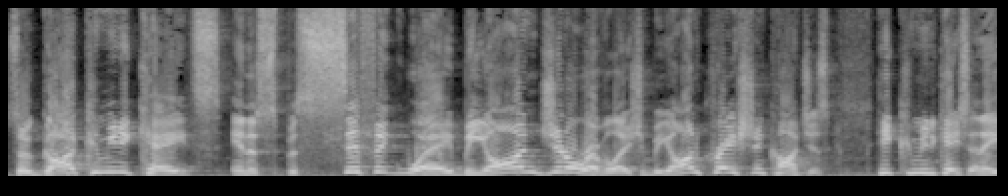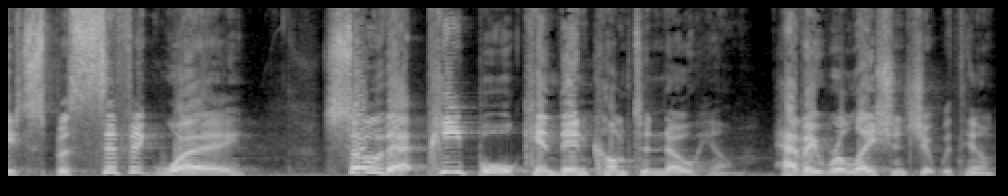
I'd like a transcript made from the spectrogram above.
So God communicates in a specific way beyond general revelation, beyond creation and conscience. He communicates in a specific way so that people can then come to know him have a relationship with Him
